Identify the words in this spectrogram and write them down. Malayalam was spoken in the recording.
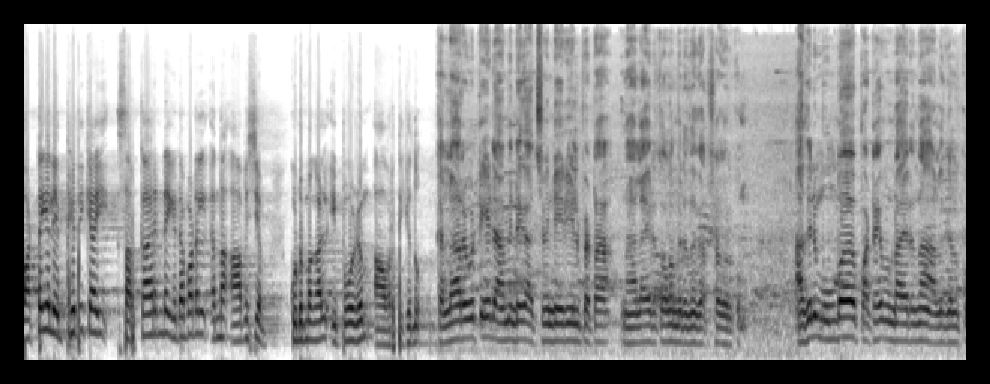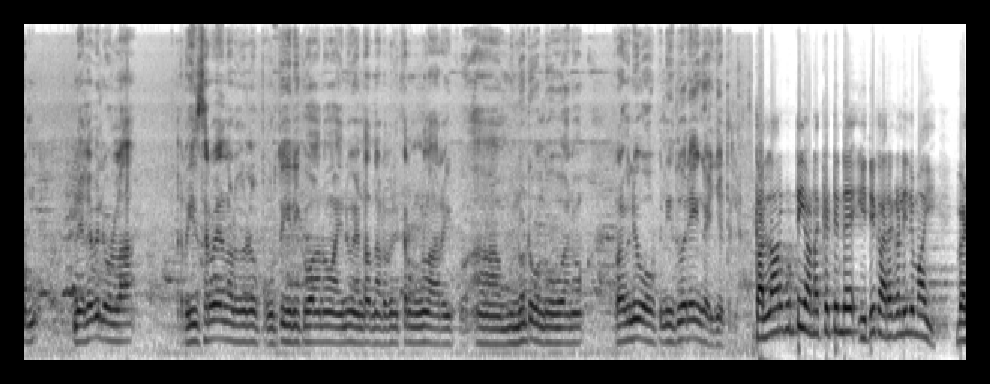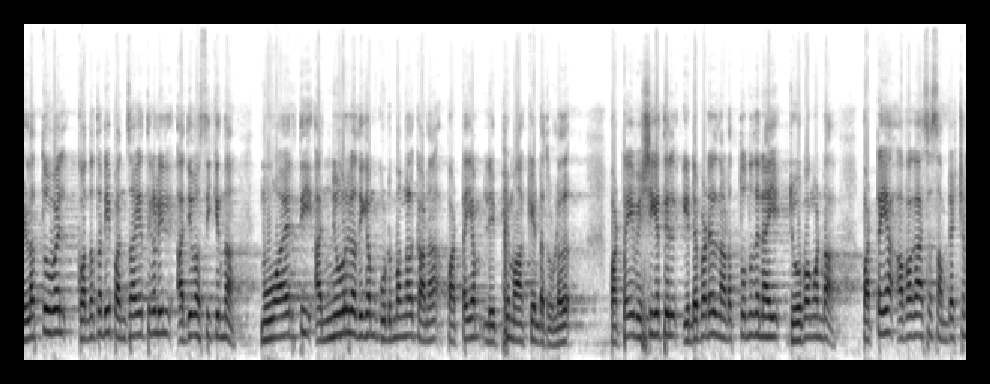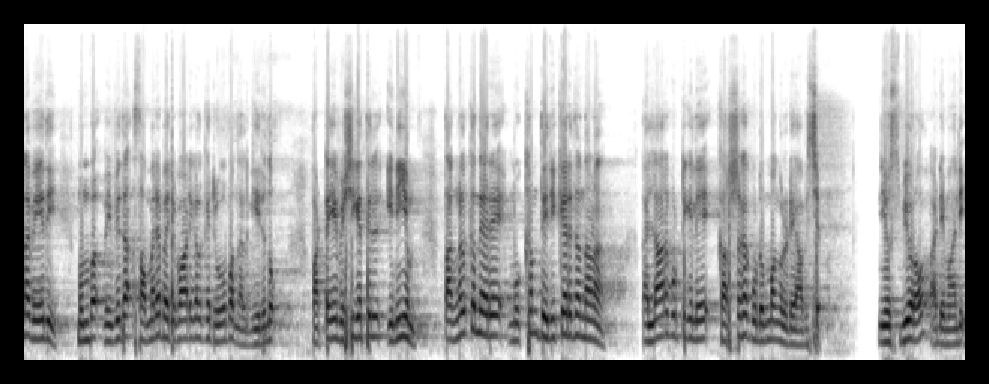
പട്ടയ ലഭ്യതയ്ക്കായി സർക്കാരിന്റെ ഇടപെടൽ എന്ന ആവശ്യം കുടുംബങ്ങൾ ഇപ്പോഴും ആവർത്തിക്കുന്നു. കല്ലാറുകുട്ടി ഡാമിന്റെ കച്ചുവിന്റെ ഏരിയയിൽപ്പെട്ട നാലായിരത്തോളം വരുന്ന കർഷകർക്കും അതിനു മുമ്പ് പട്ടയമുണ്ടായിരുന്ന ആളുകൾക്കും നിലവിലുള്ള റീസർവേ നടപടികൾ പൂർത്തീകരിക്കുവാനോ അതിനു വേണ്ട നടപടിക്രമങ്ങൾ അറിയിക്കു മുന്നോട്ട് കൊണ്ടുപോകാനോ റവന്യൂ വകുപ്പിന് ഇതുവരെയും കഴിഞ്ഞിട്ടില്ല. കല്ലാർകുട്ടി അണക്കെട്ടിന്റെ ഇരു കരകളിലുമായി വെള്ളത്തൂവൽ കൊന്നത്തടി പഞ്ചായത്തുകളിൽ അധിവസിക്കുന്ന മൂവായിരത്തി അഞ്ഞൂറിലധികം കുടുംബങ്ങൾക്കാണ് പട്ടയം ലഭ്യമാക്കേണ്ടതുള്ളത്. പട്ടയ വിഷയത്തിൽ ഇടപെടൽ നടത്തുന്നതിനായി രൂപം കൊണ്ട പട്ടയ അവകാശ സംരക്ഷണ വേദി മുമ്പ് വിവിധ സമരപരിപാടികൾക്ക് രൂപം നൽകിയിരുന്നു. പട്ടയ വിഷയത്തിൽ ഇനിയും തങ്ങൾക്ക് നേരെ മുഖം തിരിക്കരുതെന്നാണ് കല്ലാർകുട്ടിയിലെ കർഷക കുടുംബങ്ങളുടെ ആവശ്യം. News bureau Adimali.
